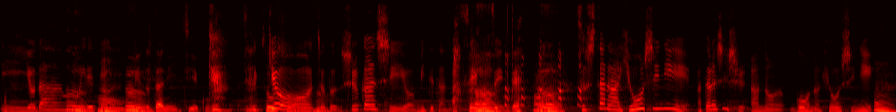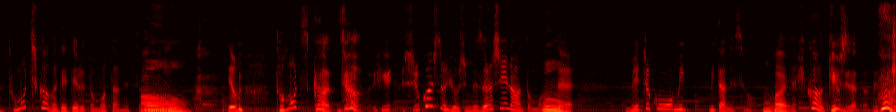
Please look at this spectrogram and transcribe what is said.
いい余談を入れて、うん水谷千恵子、今日ちょっと週刊誌を見てたんです整骨院で、うん。そしたら表紙に新しいしゅあの号の表紙にうん。友近が出てると思ったんですよ。うん。でも友近じゃ週刊誌の表紙珍しいなと思って、めっちゃこう見見たんですよ。うん。はい。で氷川きよしだったんですよ。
